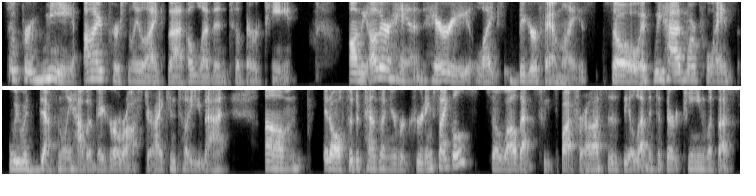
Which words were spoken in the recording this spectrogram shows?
So for me, I personally like that 11 to 13. On the other hand, Harry likes bigger families. So if we had more points, we would definitely have a bigger roster. I can tell you that. Um, it also depends on your recruiting cycles. So while that sweet spot for us is the 11 to 13, with us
